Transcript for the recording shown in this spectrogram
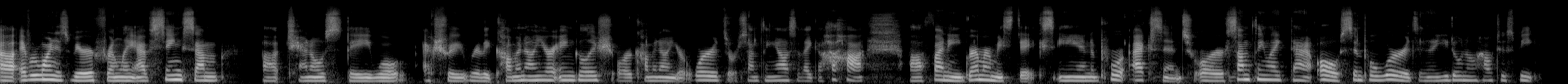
uh, everyone is very friendly. I've seen some uh, channels they will actually really comment on your English or comment on your words or something else like haha, uh, funny grammar mistakes and a poor accent or something like that. Oh, simple words and you don't know how to speak.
